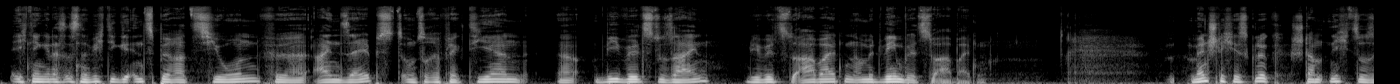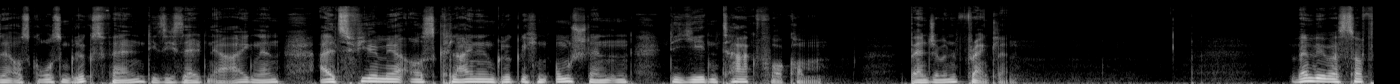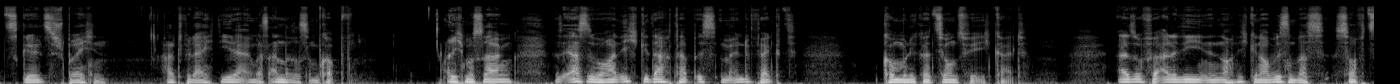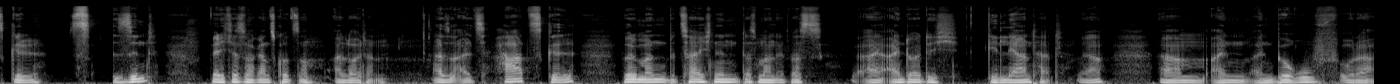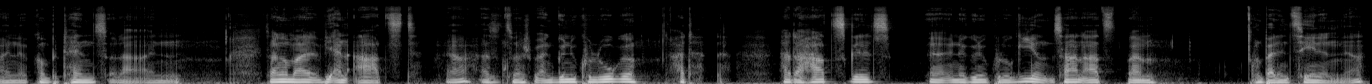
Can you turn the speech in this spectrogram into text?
Ich denke, das ist eine wichtige Inspiration für einen selbst, um zu reflektieren, ja, wie willst du sein, wie willst du arbeiten und mit wem willst du arbeiten. Menschliches Glück stammt nicht so sehr aus großen Glücksfällen, die sich selten ereignen, als vielmehr aus kleinen glücklichen Umständen, die jeden Tag vorkommen. Benjamin Franklin Wenn wir über Soft Skills sprechen, hat vielleicht jeder irgendwas anderes im Kopf. Ich muss sagen, das Erste, woran ich gedacht habe, ist im Endeffekt Kommunikationsfähigkeit. Also für alle, die noch nicht genau wissen, was Soft Skills sind, werde ich das mal ganz kurz noch erläutern. Also als Hard Skill würde man bezeichnen, dass man etwas eindeutig gelernt hat. Ja? Ähm, ein, ein Beruf oder eine Kompetenz oder ein sagen wir mal, wie ein Arzt. Ja, also zum Beispiel ein Gynäkologe hat, hat er Hard Skills äh, in der Gynäkologie und ein Zahnarzt beim, bei den Zähnen. Ja.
